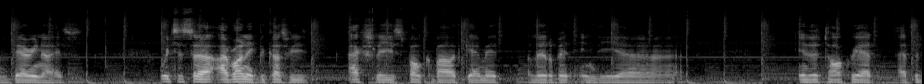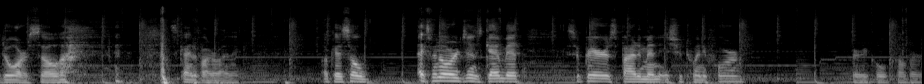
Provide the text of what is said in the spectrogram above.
Very nice. Which is uh, ironic because we actually spoke about Gambit a little bit in the in the talk we had at the door. So kind of ironic. Okay, so X-Men Origins Gambit, Superior Spider-Man issue 24. Very cool cover.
